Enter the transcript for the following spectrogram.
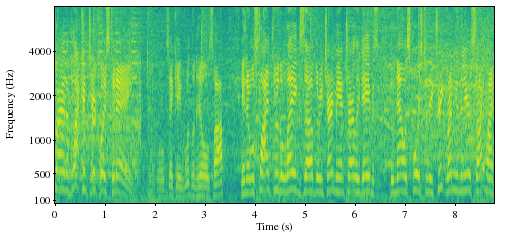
by the black and turquoise today. It will take a Woodland Hills hop, and it will slide through the legs of the return man, Charlie Davis, who now is forced to retreat, running to the near sideline.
